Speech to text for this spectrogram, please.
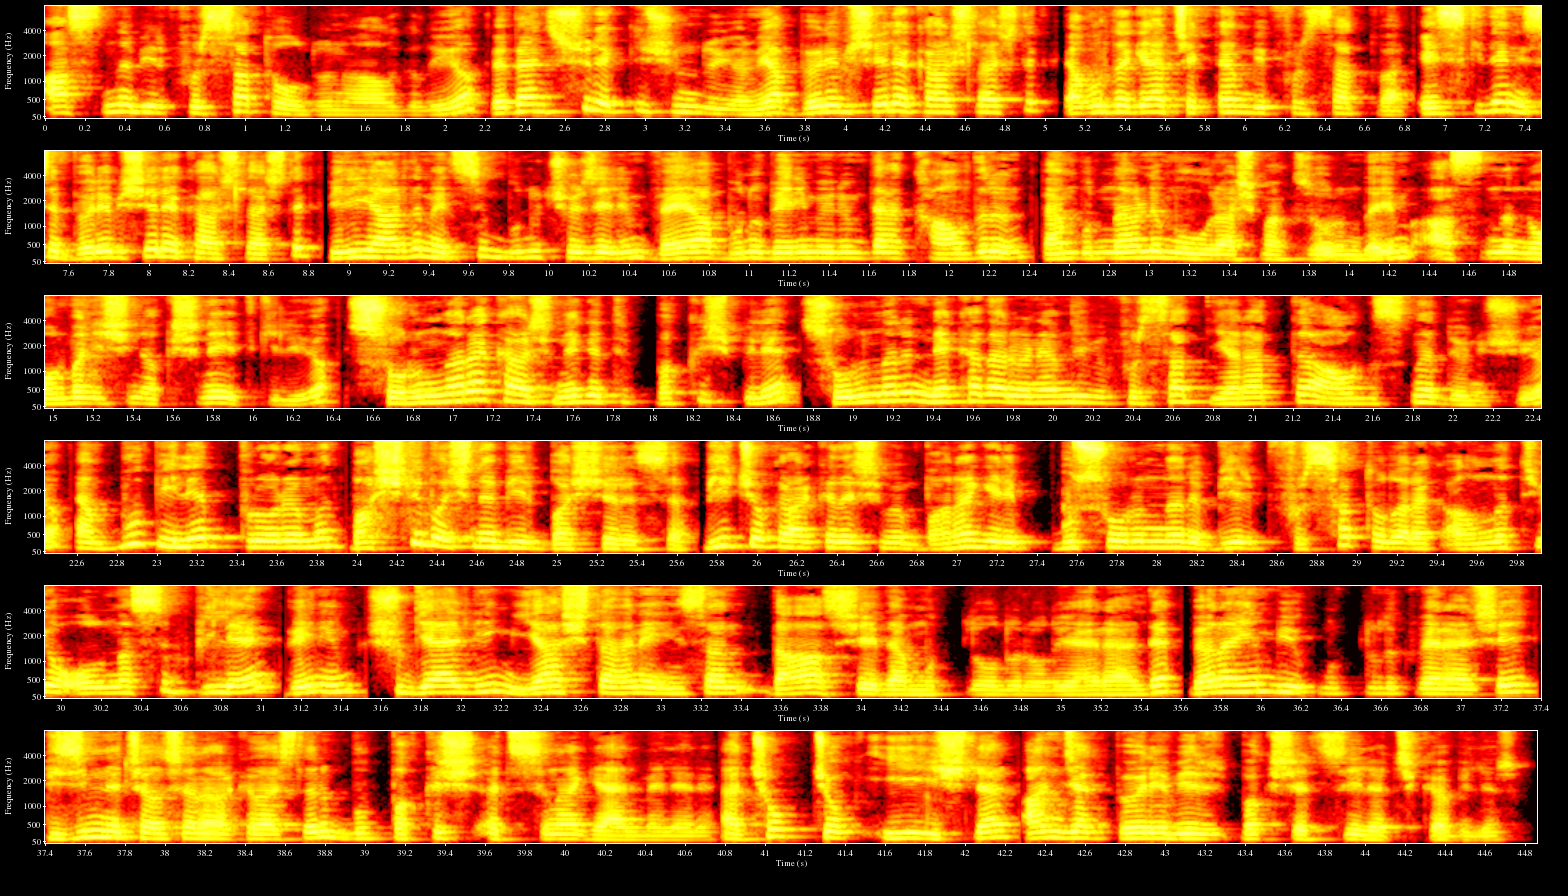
aslında bir fırsat olduğunu algılıyor ve ben sürekli şunu duyuyorum. Ya böyle bir şeyle karşılaş karşılaştık. Ya burada gerçekten bir fırsat var. Eskiden ise böyle bir şeyle karşılaştık. Biri yardım etsin bunu çözelim veya bunu benim önümden kaldırın. Ben bunlarla mı uğraşmak zorundayım? Aslında normal işin akışını etkiliyor. Sorunlara karşı negatif bakış bile sorunların ne kadar önemli bir fırsat yarattığı algısına dönüşüyor. Yani bu bile programın başlı başına bir başarısı. Birçok arkadaşımın bana gelip bu sorunları bir fırsat olarak anlatıyor olması bile benim şu geldiğim yaşta hani insan daha az şeyden mutlu olur oluyor herhalde. Bana en büyük mutluluk veren şey bizimle çalışan arkadaşların bu bakış açısına gelmeleri. Yani çok çok iyi işler ancak böyle bir bakış açısıyla çıkabilir.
